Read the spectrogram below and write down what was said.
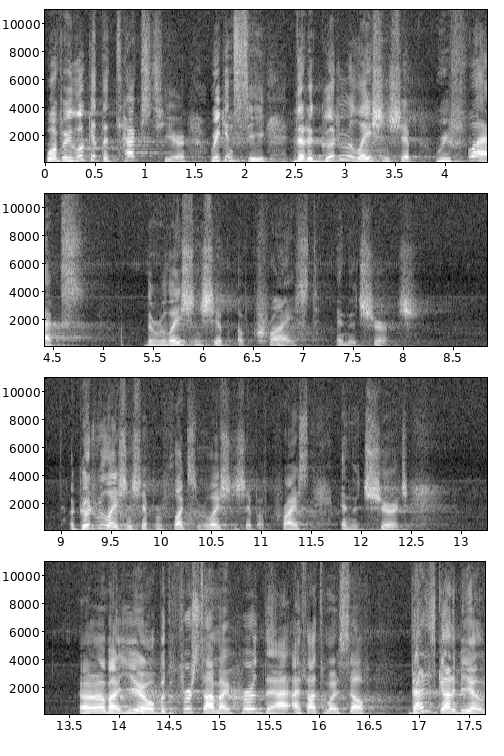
Well, if we look at the text here, we can see that a good relationship reflects the relationship of Christ and the church. A good relationship reflects the relationship of Christ and the church. I don't know about you, but the first time I heard that, I thought to myself, that has got to be a,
